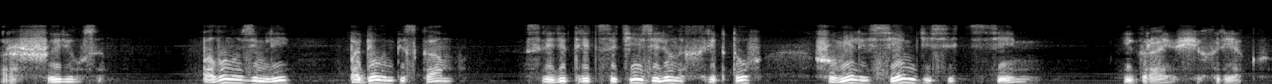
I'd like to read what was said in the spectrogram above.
расширился. По луну земли, по белым пескам, среди тридцати зеленых хребтов шумели семьдесят семь играющих рек.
